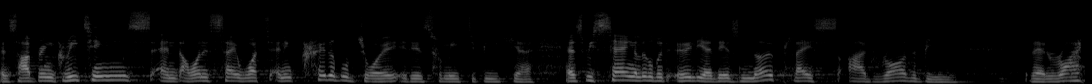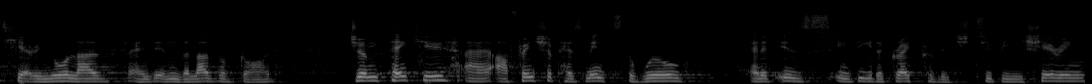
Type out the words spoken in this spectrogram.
And so I bring greetings, and I want to say what an incredible joy it is for me to be here. As we sang a little bit earlier, there's no place I'd rather be than right here in your love and in the love of God. Jim, thank you. Uh, our friendship has meant the world, and it is indeed a great privilege to be sharing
